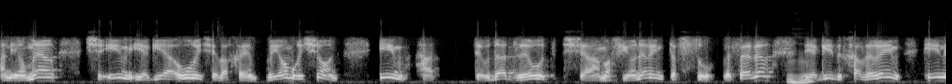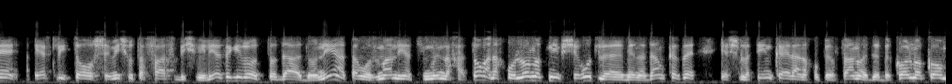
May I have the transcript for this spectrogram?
אני אומר שאם יגיע אורי שלכם ביום ראשון עם תעודת זהות שהמאפיונרים תפסו, בסדר? Mm-hmm. ויגיד, חברים, הנה, יש לי תור שמישהו תפס בשבילי, אז יגידו לו, תודה אדוני, אתה מוזמן להצמין לך תור, אנחנו לא נותנים שירות לבן אדם כזה, יש שלטים כאלה, אנחנו פרסמנו את זה בכל מקום,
